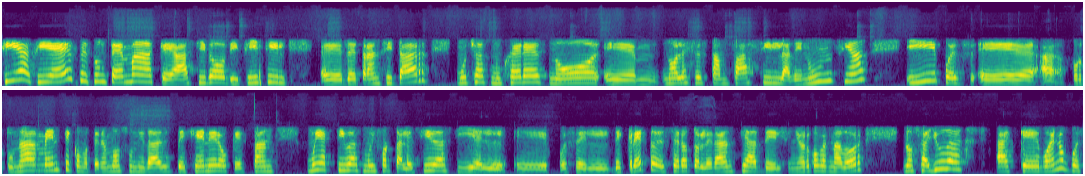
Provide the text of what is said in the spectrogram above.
Sí, así es. Es un tema que ha sido difícil eh, de transitar. Muchas mujeres no, eh, no les es tan fácil la denuncia y pues eh, afortunadamente como tenemos unidades de género que están muy activas, muy fortalecidas y el eh, pues el decreto de cero tolerancia del señor gobernador nos ayuda a que bueno pues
